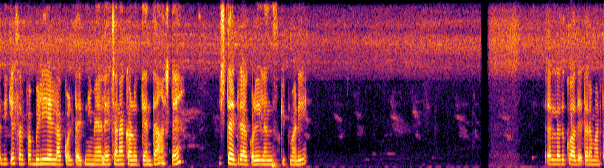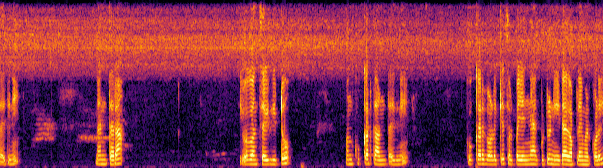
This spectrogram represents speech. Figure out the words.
ಅದಕ್ಕೆ ಸ್ವಲ್ಪ ಬಿಳಿ ಎಳ್ಳು ಹಾಕ್ಕೊಳ್ತಾ ಇದ್ದೀನಿ ಮೇಲೆ. ಚೆನ್ನಾಗಿ ಕಾಣುತ್ತೆ ಅಂತ ಅಷ್ಟೇ. ಇಷ್ಟ ಇದ್ದರೆ ಹಾಕ್ಕೊಳ್ಳಿ ಇಲ್ಲಾಂದ್ರೆ ಸ್ಕಿಟ್ ಮಾಡಿ. ಎಲ್ಲದಕ್ಕೂ ಅದೇ ಥರ ಮಾಡ್ತಾಯಿದ್ದೀನಿ ನಂತರ ಇವಾಗ ಒಂದು ಸೈಡ್ ಇಟ್ಟು ಒಂದು ಕುಕ್ಕರ್ ತಗೊಳ್ತಾ ಇದ್ದೀನಿ. ಕುಕ್ಕರ್ಗೊಳಕ್ಕೆ ಸ್ವಲ್ಪ ಎಣ್ಣೆ ಹಾಕ್ಬಿಟ್ಟು ನೀಟಾಗಿ ಅಪ್ಲೈ ಮಾಡ್ಕೊಳ್ಳಿ.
